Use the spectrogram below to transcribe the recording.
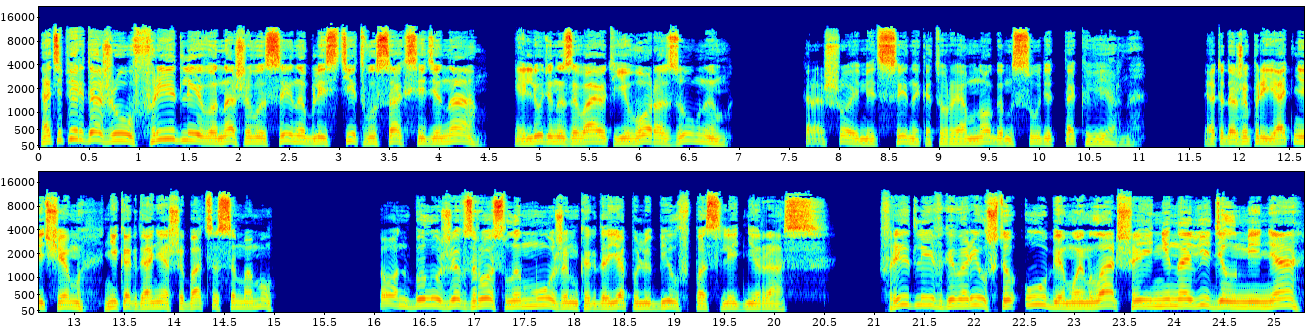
А теперь даже у Фридлиева, нашего сына, блестит в усах седина, и люди называют его разумным. Хорошо иметь сына, который о многом судит так верно. Это даже приятнее, чем никогда не ошибаться самому. Он был уже взрослым мужем, когда я полюбил в последний раз. Фридлиев говорил, что Убе, мой младший, ненавидел меня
